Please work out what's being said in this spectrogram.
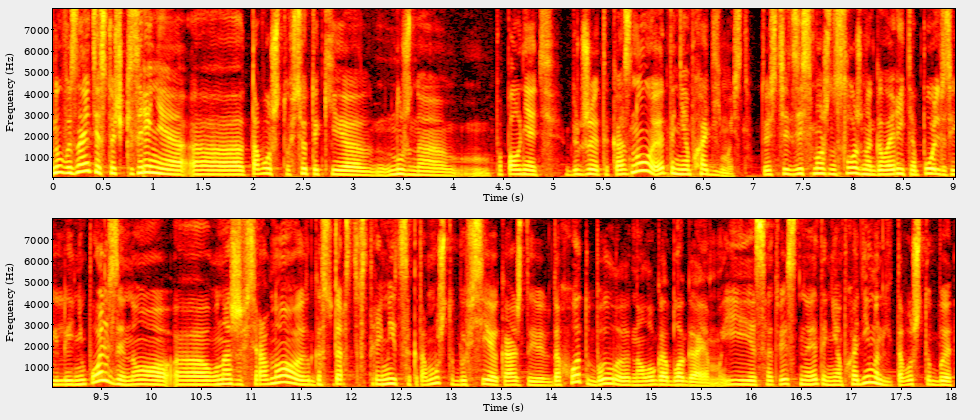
Ну, вы знаете, с точки зрения э, того, что все-таки нужно пополнять бюджет и казну, это необходимость. То есть здесь можно сложно говорить о пользе или не пользе, но э, у нас же все равно государство стремится к тому, чтобы все, каждый доход был налогооблагаем. И, соответственно, это необходимо для того, чтобы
